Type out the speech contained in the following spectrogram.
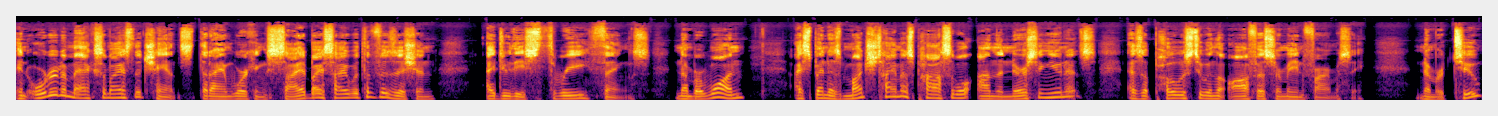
In order to maximize the chance that I am working side by side with the physician, I do these three things. Number one, I spend as much time as possible on the nursing units as opposed to in the office or main pharmacy. Number two,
